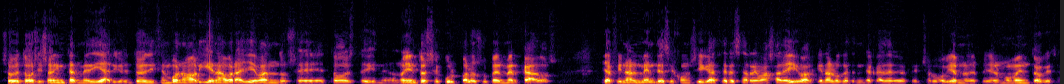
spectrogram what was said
sobre todo si son intermediarios. Entonces dicen, bueno, alguien habrá llevándose todo este dinero, ¿no? Y entonces se culpa a los supermercados. Ya finalmente se consigue hacer esa rebaja de IVA, que era lo que tendría que haber hecho el gobierno en el primer momento, que es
